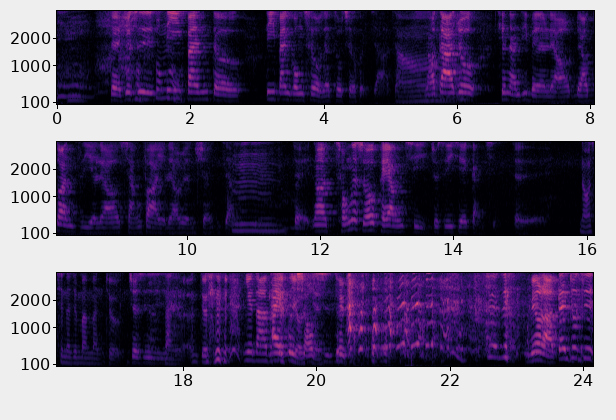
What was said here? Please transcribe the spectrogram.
嗯，对，就是第一班的第一班公车，我在坐车回家这样子，哦然后大家就天南地北的聊聊段子，也聊想法，也聊人生这样子。嗯，对，那从那时候培养起就是一些感情，对对对，然后现在就慢慢就就是散了，就是因为大家爱会都各自有钱，消失，对吧？现在是 没有啦，但就是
